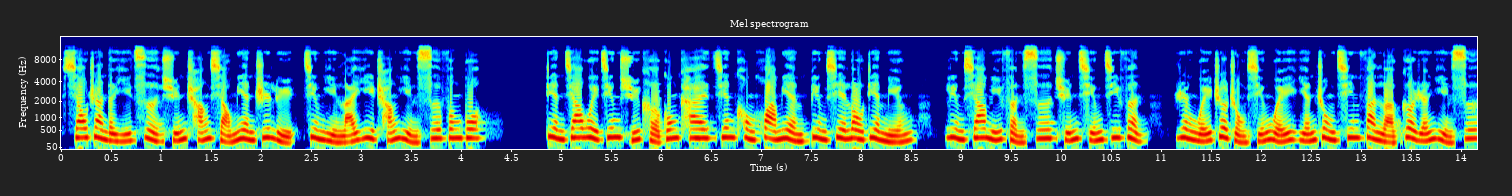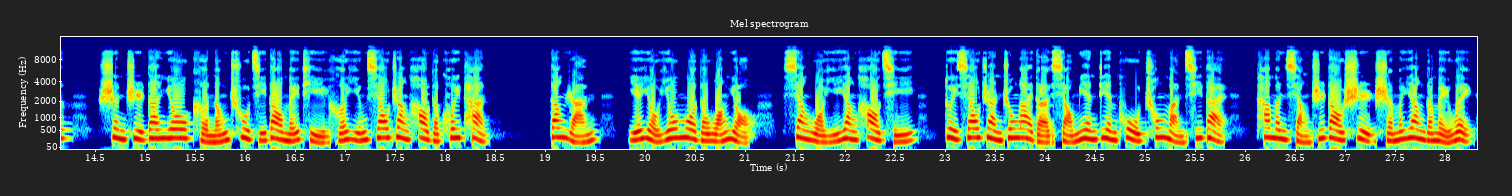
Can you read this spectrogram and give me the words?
肖战的一次寻常小面之旅，竟引来一场隐私风波。店家未经许可公开监控画面并泄露店名，令虾米粉丝群情激愤，认为这种行为严重侵犯了个人隐私。甚至担忧可能触及到媒体和营销账号的窥探。当然，也有幽默的网友像我一样好奇，对肖战钟爱的小面店铺充满期待。他们想知道是什么样的美味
